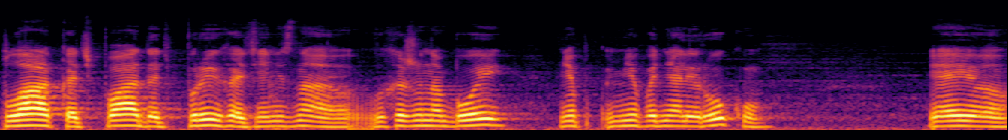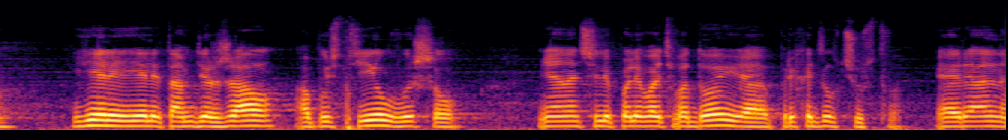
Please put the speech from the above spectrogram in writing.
плакать, падать, прыгать, я не знаю. Выхожу на бой, мне, мне подняли руку, я ее еле-еле там держал, опустил, вышел. Меня начали поливать водой, я приходил в чувство. Я реально,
